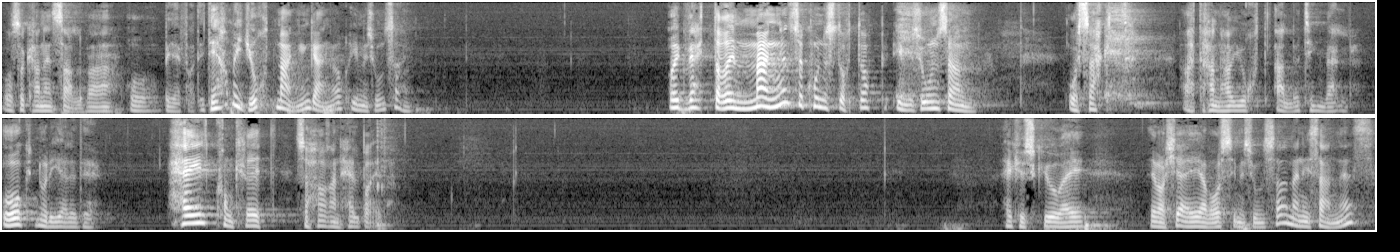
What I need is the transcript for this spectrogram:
og så kan en salve og be for dem. Det har vi gjort mange ganger i misjonssalen. Og jeg vet det er mange som kunne stått opp i misjonssalen og sagt at han har gjort alle ting vel, òg når det gjelder det. Helt konkret så har han helbredet. Jeg husker jo ei Det var ikke ei av oss i misjonssalen, men i Sandnes.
